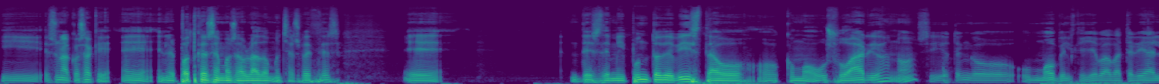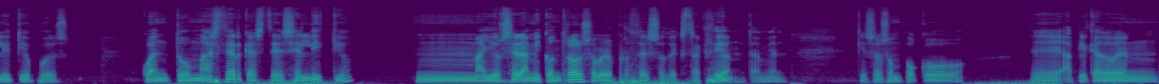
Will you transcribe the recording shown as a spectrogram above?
Y es una cosa que eh, en el podcast hemos hablado muchas veces. eh, desde mi punto de vista o, o como usuario, ¿no? Si yo tengo un móvil que lleva batería de litio, pues cuanto más cerca esté ese litio, mayor será mi control sobre el proceso de extracción también. Que eso es un poco eh, aplicado en,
